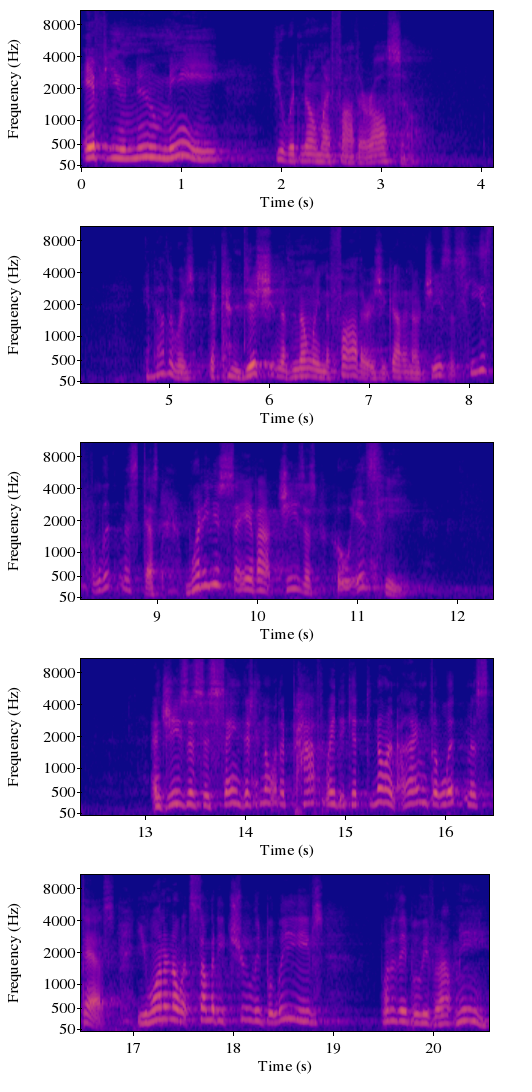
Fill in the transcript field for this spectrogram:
If you knew me, you would know my father also. In other words, the condition of knowing the Father is you got to know Jesus. He's the litmus test. What do you say about Jesus? Who is he? And Jesus is saying there's no other pathway to get to know him. I'm the litmus test. You want to know what somebody truly believes? What do they believe about me?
